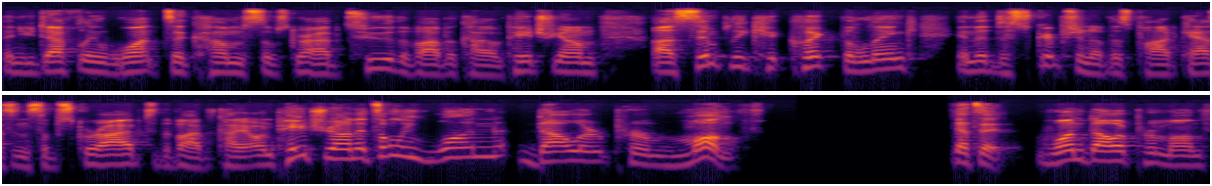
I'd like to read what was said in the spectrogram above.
then you definitely want to come subscribe to the Vibe with Ky on Patreon. Uh, simply c- click the link in the description of this podcast and subscribe to the Vibe with Ky on Patreon. It's only $1 per month that's it. $1 per month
